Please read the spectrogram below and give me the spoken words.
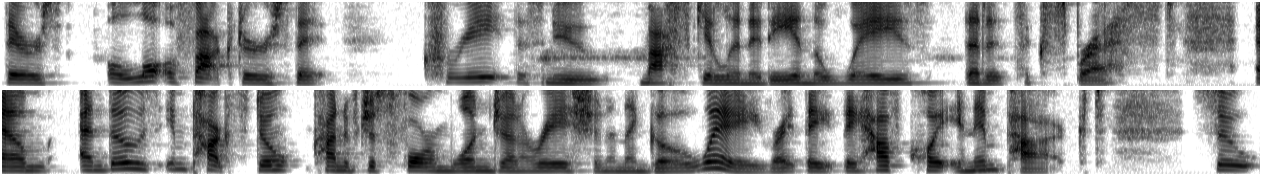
there's a lot of factors that create this new masculinity and the ways that it's expressed. Um, and those impacts don't kind of just form one generation and then go away right? They, they have quite an impact. So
